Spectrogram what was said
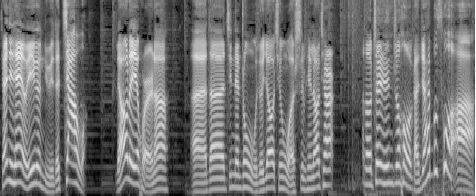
前几天有一个女的加我，聊了一会儿呢，呃，她今天中午就邀请我视频聊天看到真人之后感觉还不错啊，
